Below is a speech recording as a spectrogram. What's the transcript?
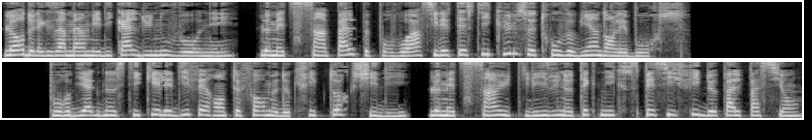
Lors de l'examen médical du nouveau-né, le médecin palpe pour voir si les testicules se trouvent bien dans les bourses. Pour diagnostiquer les différentes formes de cryptorchidie, le médecin utilise une technique spécifique de palpation,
